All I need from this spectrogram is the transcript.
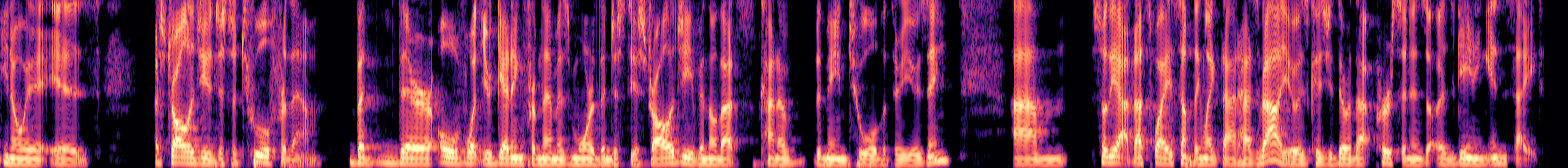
you know, is astrology is just a tool for them, but they're oh, what you're getting from them is more than just the astrology, even though that's kind of the main tool that they're using. Um, so yeah, that's why something like that has value is because that person is is gaining insight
